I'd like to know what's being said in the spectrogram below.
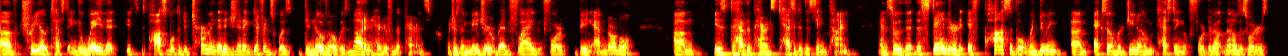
of trio testing, the way that it's possible to determine that a genetic difference was de novo, was not inherited from the parents, which is a major red flag for being abnormal um, is to have the parents tested at the same time. And so the, the standard, if possible, when doing um, exome or genome testing for developmental disorders,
